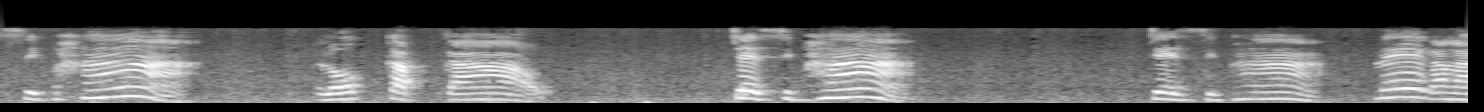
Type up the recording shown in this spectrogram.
75 ลบกับ 9 75 75 เลขอะไร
